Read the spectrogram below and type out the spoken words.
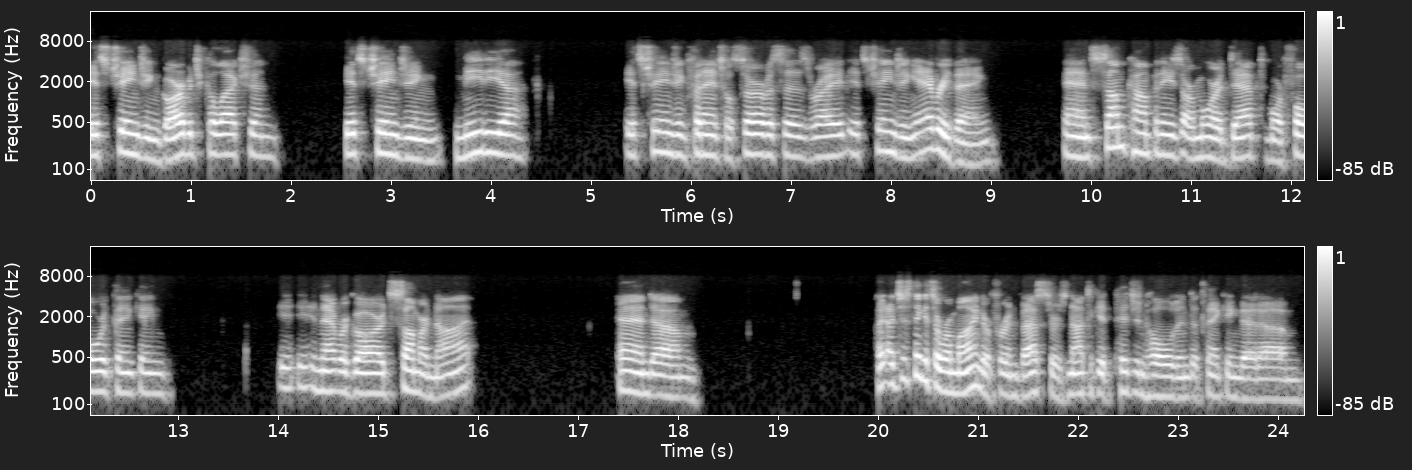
It's changing garbage collection. It's changing media. It's changing financial services, right? It's changing everything. And some companies are more adept, more forward thinking in, in that regard. Some are not. And um, I, I, just think it's a reminder for investors not to get pigeonholed into thinking that um,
